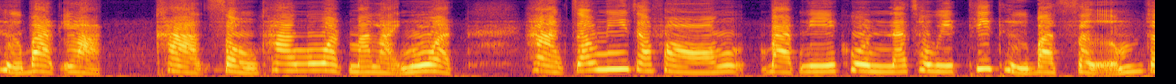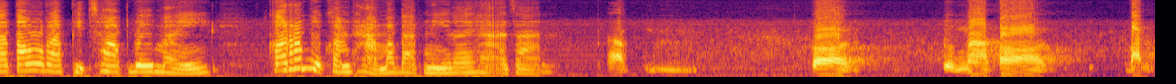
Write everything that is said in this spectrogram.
ถือบัตรหลักขาดส่งค่างวดมาหลายงวด หากเจ้าหนี้จะฟ้องแบบนี้คุณนัชวิทย์ที่ถือบัตรเสริมจะต้องรับผิดชอบด้วยไหม ก็ระบุคำถามมาแบบนี้เลยค่ะอาจารย์ ครับอืมก็ส่วนมากก็บัตร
